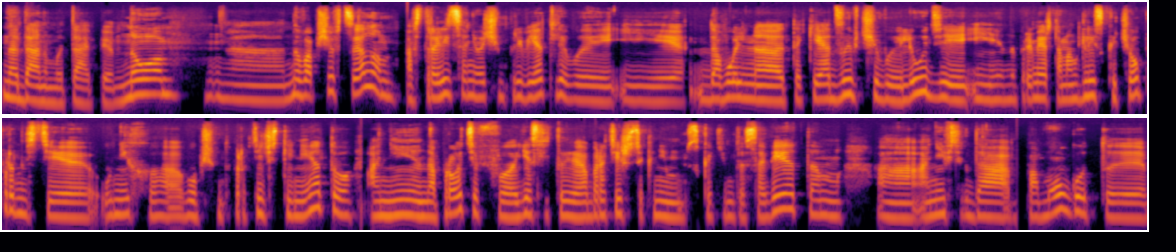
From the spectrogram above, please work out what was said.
на данном этапе. Но, но вообще в целом австралийцы, они очень приветливые и довольно такие отзывчивые люди. И, например, там английской чопорности у них, а, в общем-то, практически нету. Они, напротив, если ты обратишься к ним с каким-то советом, а, они всегда помогут. И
